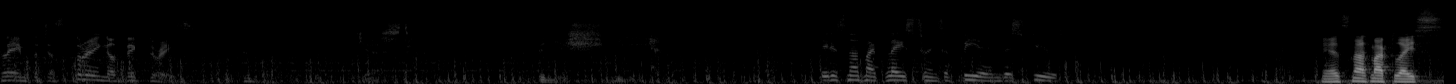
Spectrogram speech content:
claim such a string of victories? Just finish me. It is not my place to interfere in this feud. Yeah, it's not my place.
